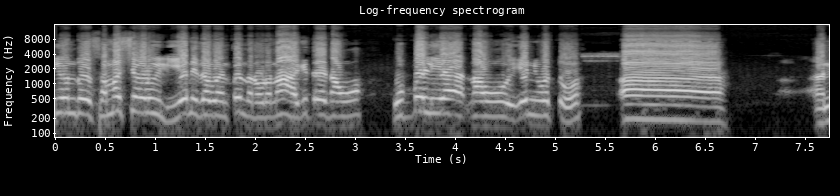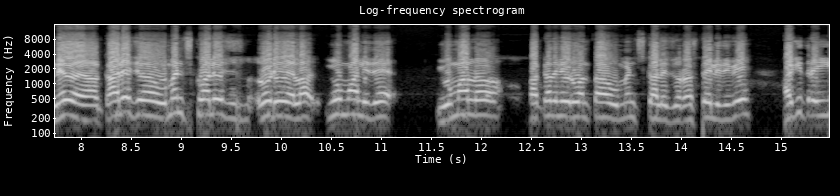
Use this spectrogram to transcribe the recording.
ಈ ಒಂದು ಸಮಸ್ಯೆಗಳು ಇಲ್ಲಿ ಏನಿದಾವೆ ಅಂತಂದು ನೋಡೋಣ. ಹಾಗಿದ್ರೆ ನಾವು ಹುಬ್ಬಳ್ಳಿಯ ನಾವು ಏನಿವತ್ತು ಆ ಕಾಲೇಜ್ ವುಮೆನ್ಸ್ ಕಾಲೇಜ್ ರೋಡ್ ಇದೆಯಲ್ಲ ಯು ಮಾಲ್ ಇದೆ ಯು ಮಾಲ್ ಪಕ್ಕದಲ್ಲಿ ಇರುವಂತಹ ವುಮೆನ್ಸ್ ಕಾಲೇಜ್ ರಸ್ತೆಯಲ್ಲಿ ಇದೀವಿ ಹಾಗಿದ್ರೆ ಈ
